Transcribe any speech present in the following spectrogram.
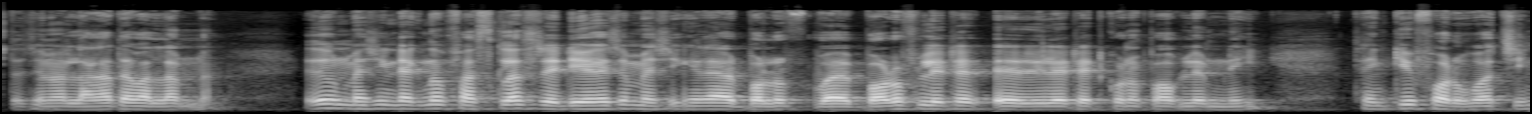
তার জন্য আর লাগাতে পারলাম না। দেখুন মেশিনটা একদম ফার্স্ট ক্লাস রেডি হয়ে গেছে মেশিনের আর বরফ বরফ রিলেটেড কোনো প্রবলেম নেই। থ্যাংক ইউ ফর ওয়াচিং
